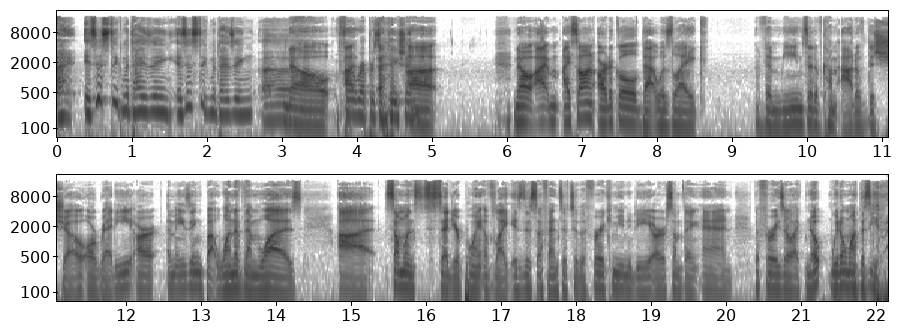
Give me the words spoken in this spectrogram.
I, is this stigmatizing is this stigmatizing uh no for I- representation? Uh, no, I I saw an article that was like the memes that have come out of this show already are amazing, but one of them was uh, someone said your point of like, is this offensive to the furry community or something? And the furries are like, nope, we don't want this either.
